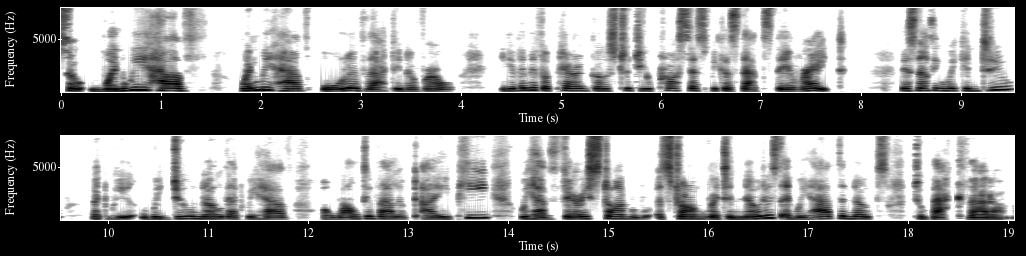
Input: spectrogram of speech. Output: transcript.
So when we have when we have all of that in a row, even if a parent goes to due process because that's their right, there's nothing we can do. But we we do know that we have a well-developed IEP, we have very strong strong written notice, and we have the notes to back that up.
